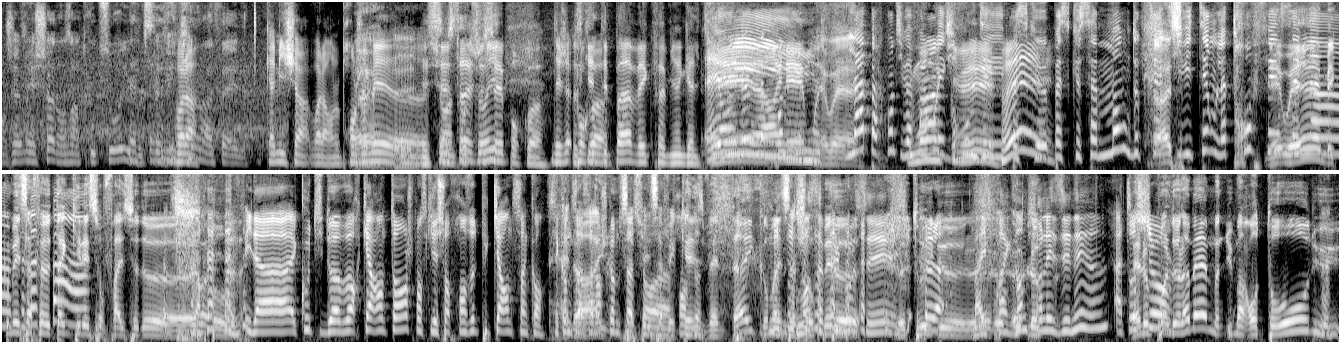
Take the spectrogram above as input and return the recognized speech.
Mais on ne prend jamais chat dans un trou de souris, vous le savez Voilà. bien, Raphaël. Camicha, voilà, on le prend Ouais, jamais ouais. euh, Et sur c'est un ça, trou de je souris. sais pourquoi. Déjà, Parce qu'il n'était pas avec Fabien Galtier. Eh moins- Eh ouais. Là, par contre, il va falloir les gronder parce, Ouais. que, parce que ça manque de créativité. On l'a trop fait. Mais ouais, mais combien ça, fait de temps qu'il est sur France 2, euh, Euh, Il a, écoute, il doit avoir 40 ans. Je pense qu'il est sur France 2 depuis 45 ans. C'est comme Eh ça, non, ça marche comme ça, fait, sur ça fait France 2. 15-20 ans, il commence à Il commence à choper le, bosser. le truc de. Bah, il le- prend exemple le- sur les aînés. Hein. Mais le Attention. poil de la même, du maroto, du,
